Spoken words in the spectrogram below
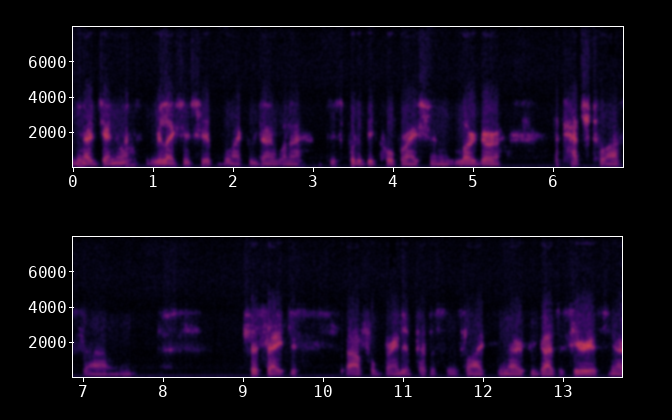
you know genuine relationship. Like we don't want to just put a big corporation logo attached to us. Um, should say just uh, for branding purposes. Like, you know, if you guys are serious, you know,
